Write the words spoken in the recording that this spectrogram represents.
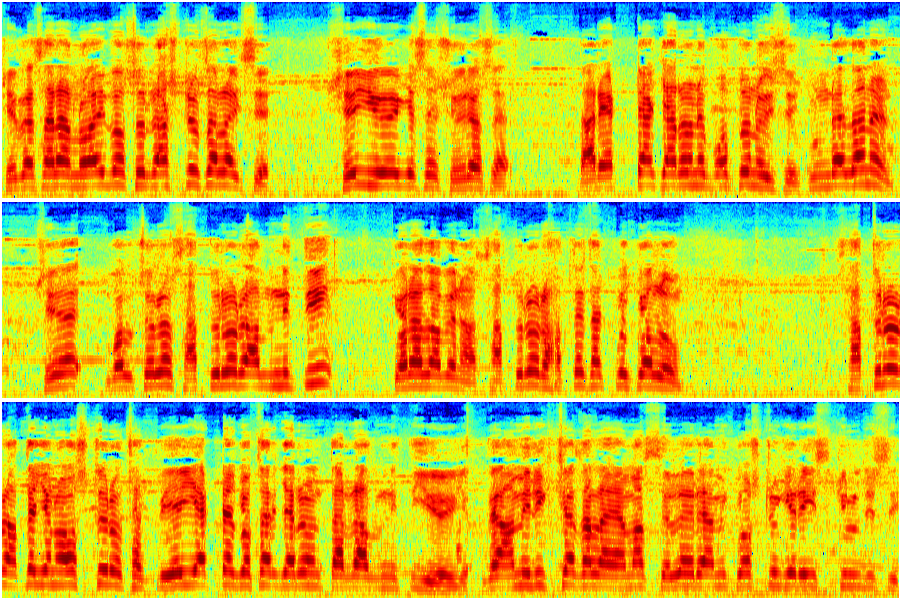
সে বেচারা নয় বছর রাষ্ট্র চালাইছে। সেই হয়ে গেছে স্বৈরাচার। তার একটা কারণে পতন হয়েছে। কোনটা জানেন? সে বলছিল, ছাত্র রাজনীতি করা যাবে না। ছাত্রর হাতে থাকবে কলম। ছাত্রর হাতে যেন অস্ত্র থাকবে। এই একটা কথার কারণে তার রাজনীতি হয়ে গেছে। যে আমি রিক্সা চালাই, আমার ছেলের আমি কষ্ট করে স্কুল দিছি।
